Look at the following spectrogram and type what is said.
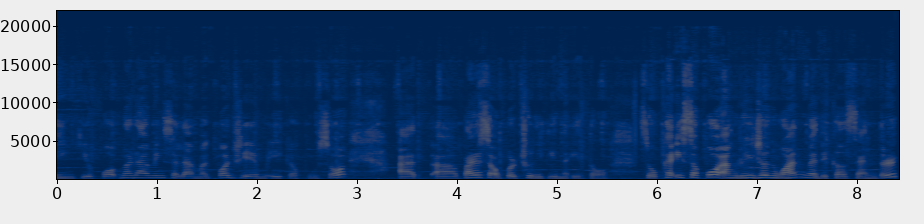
Thank you po. Maraming salamat po, GMA Kapuso, at ah, para sa opportunity na ito. So, kaisa po ang Region 1 Medical Center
